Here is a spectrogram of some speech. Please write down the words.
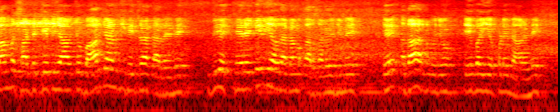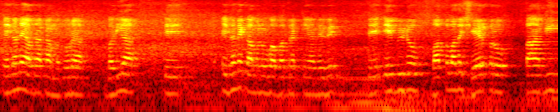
ਕੰਮ ਛੱਡ ਕੇ ਪੰਜਾਬ ਚੋਂ ਬਾਹਰ ਜਾਣ ਦੀ ਖੇਚਲਾ ਕਰ ਰਹੇ ਨੇ ਤੁਸੀਂ ਇੱਥੇ ਰਹਿ ਕੇ ਵੀ ਆਪਦਾ ਕੰਮ ਕਰ ਸਕਦੇ ਹੋ ਜਿਵੇਂ ਇਹ ਉਦਾਹਰਨ ਵਜੋਂ ਇਹ ਬਾਈ ਆਪਣੇ ਨਾਲ ਨੇ, ਇਹਨਾਂ ਨੇ ਆਪਦਾ ਕੰਮ ਤੋਰਿਆ, ਵਧੀਆ, ਤੇ ਇਹਨਾਂ ਦੇ ਕੰਮ ਨੂੰ ਬਾਬਾ ਤਰੱਕੀਆਂ ਦੇਵੇ, ਤੇ ਇਹ ਵੀਡੀਓ ਵੱਧ ਤੋਂ ਵੱਧ ਸ਼ੇਅਰ ਕਰੋ, ਤਾਂ ਕਿ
